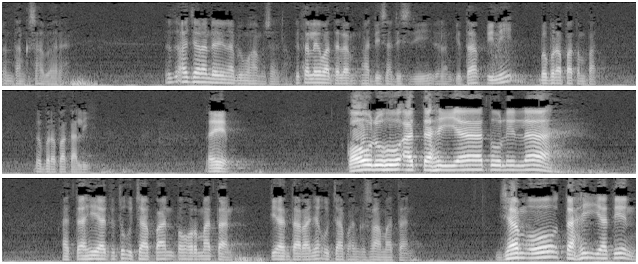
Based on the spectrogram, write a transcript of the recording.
Tentang kesabaran. Itu ajaran dari Nabi Muhammad SAW. Kita lewat dalam hadis-hadis di dalam kitab ini beberapa tempat beberapa kali. Baik. Qauluhu at-tahiyyatu lillah. At-tahiyyat itu ucapan penghormatan, di antaranya ucapan keselamatan. Jam'u tahiyyatin.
